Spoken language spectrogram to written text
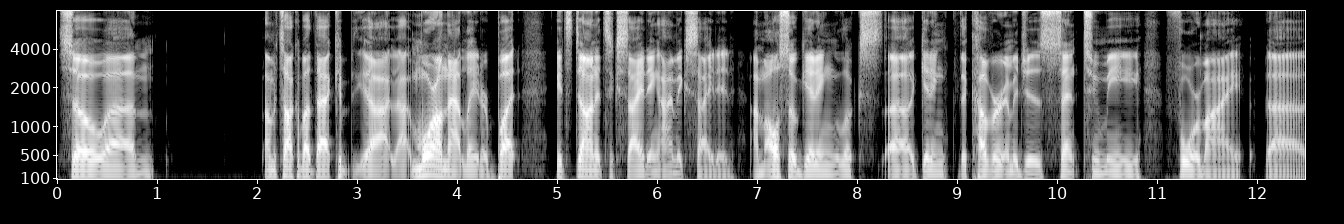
So um, I'm gonna talk about that. Yeah, more on that later. But it's done. It's exciting. I'm excited. I'm also getting looks, uh, getting the cover images sent to me for my uh,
